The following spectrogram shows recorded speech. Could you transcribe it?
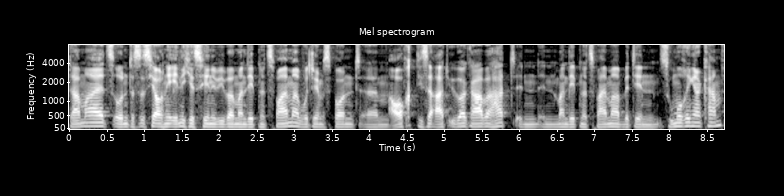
damals. Und das ist ja auch eine ähnliche Szene wie bei Man lebt nur zweimal, wo James Bond ähm, auch diese Art Übergabe hat in, in Man lebt nur zweimal mit dem Sumo-Ringer-Kampf,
